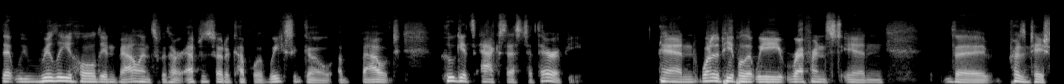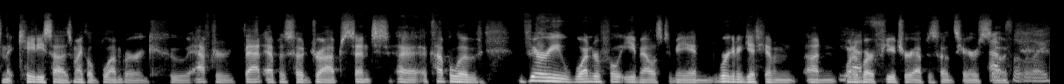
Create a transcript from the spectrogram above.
that we really hold in balance with our episode a couple of weeks ago about who gets access to therapy. And one of the people that we referenced in the presentation that Katie saw is Michael Blumberg, who, after that episode dropped, sent a, a couple of very wonderful emails to me, and we're going to get him on yes. one of our future episodes here. So, absolutely.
